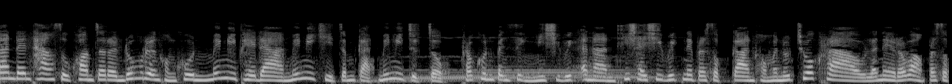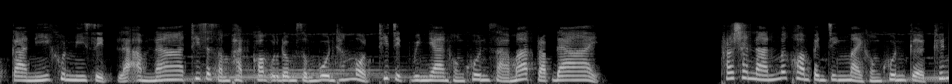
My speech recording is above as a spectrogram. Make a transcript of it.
การเดินทางสู่ความเจริญรุ่งเรืองของคุณไม่มีเพดาน ไม่มีขีดจำกัด ไม่มีจุดจบ เพราะคุณเป็นสิ่งมีชีวิตอนันต์ที่ใช้ชีวิตในประสบการณ์ของมนุษย์ชั่วคราว และในระหว่างประสบการณ์นี้คุณมีสิทธิ์และอำนาจที่จะสัมผัสความอุดมสมบูรณ์ทั้งหมดที่จิตวิญญาณของคุณสามารถรับได้ เพราะฉะนั้นเมื่อความเป็นจริงใหม่ของคุณเกิดขึ้น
